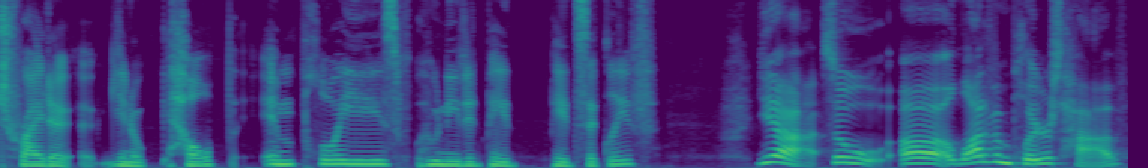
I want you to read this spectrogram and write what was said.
try to, you know, help employees who needed paid paid sick leave? Yeah, so uh, a lot of employers have.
